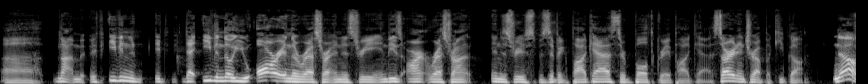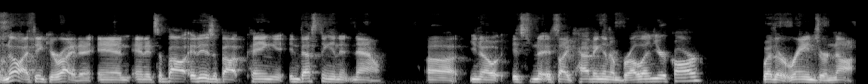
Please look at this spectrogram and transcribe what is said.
Uh, not if, even if that even though you are in the restaurant industry and these aren't restaurant industry specific podcasts, they're both great podcasts. Sorry to interrupt, but keep going. No, no, I think you're right, and and it's about it is about paying investing in it now. Uh, you know, it's it's like having an umbrella in your car, whether it rains or not.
